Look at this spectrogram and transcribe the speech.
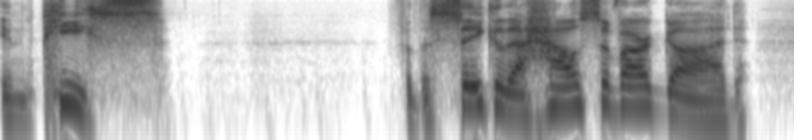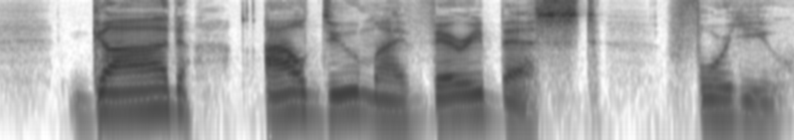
in peace. For the sake of the house of our God, God, I'll do my very best for you.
